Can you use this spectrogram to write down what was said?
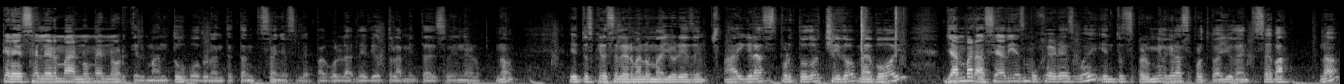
Crece el hermano menor que él mantuvo durante tantos años y le pagó, la, le dio toda la mitad de su dinero, ¿no? Y entonces crece el hermano mayor y es de, ay, gracias por todo, chido, me voy. Ya embaracé a 10 mujeres, güey, y entonces, pero mil gracias por tu ayuda, entonces se va, ¿no?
